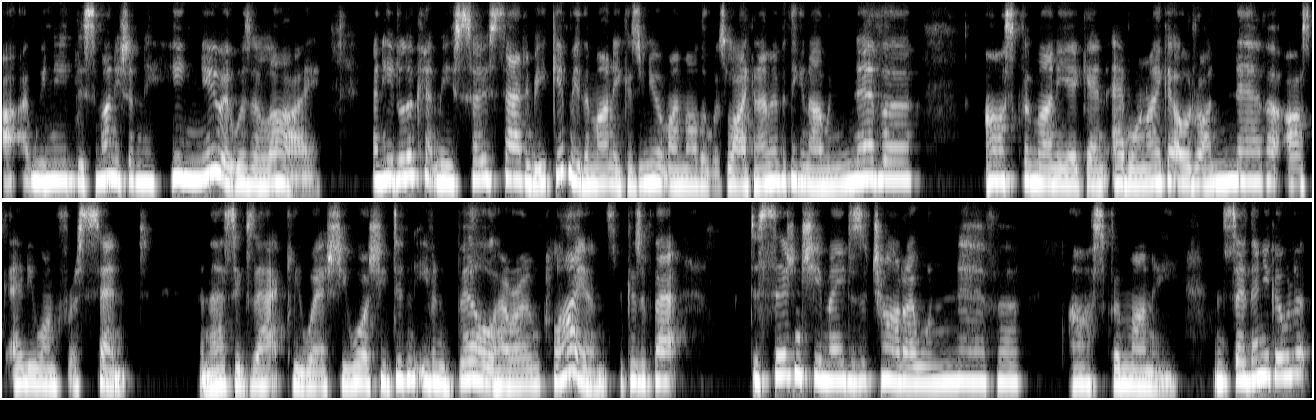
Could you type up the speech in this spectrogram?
I, we need this money. And he knew it was a lie. And he'd look at me so sad, he'd give me the money because he knew what my mother was like. And I remember thinking, I would never ask for money again, ever. When I get older, I'll never ask anyone for a cent. And that's exactly where she was. She didn't even bill her own clients because of that decision she made as a child. I will never ask for money. And so then you go, look,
